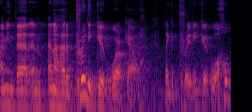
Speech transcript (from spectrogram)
I mean that and and I had a pretty good workout. Like a pretty good whoa oh,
